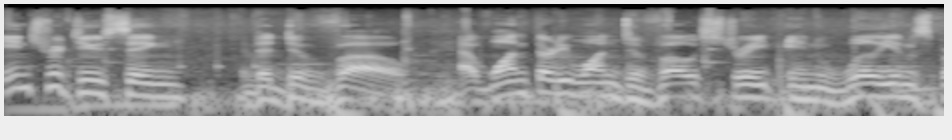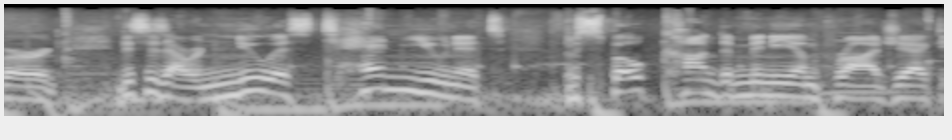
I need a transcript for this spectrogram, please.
Introducing the DeVoe at 131 DeVoe Street in Williamsburg. This is our newest 10 unit bespoke condominium project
